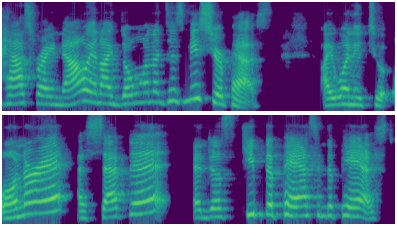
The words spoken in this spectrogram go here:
past right now and I don't want to dismiss your past. I want you to honor it, accept it and just keep the past in the past.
